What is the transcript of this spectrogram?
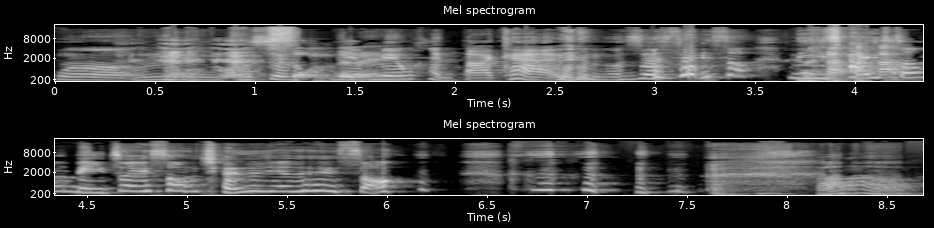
我嗯，不是也没有很大看，我说最松，你才松，你最松，全世界最松。啊，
